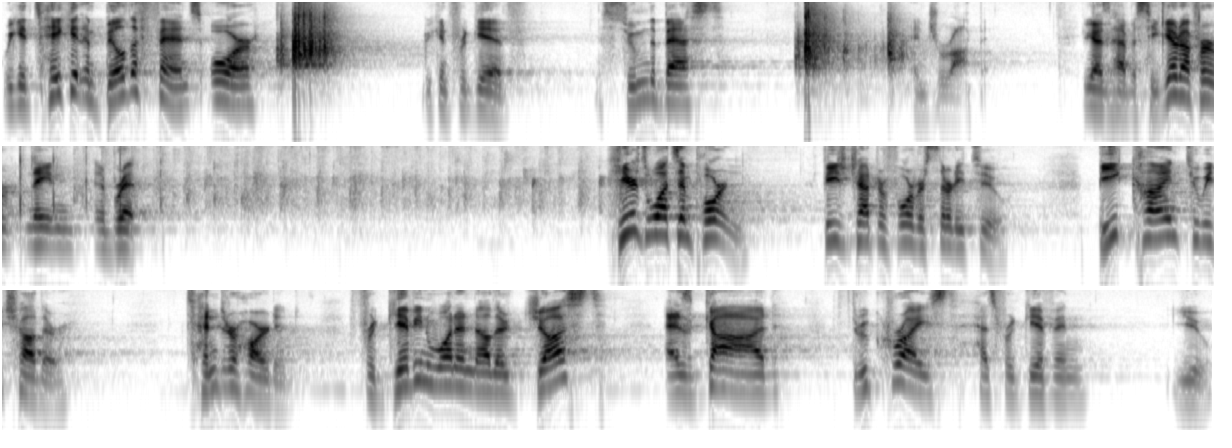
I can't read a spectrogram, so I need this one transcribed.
We can take it and build a fence, or we can forgive, assume the best, and drop it. You guys have a seat. Give it up for Nate and Britt. Here's what's important Ephesians chapter 4, verse 32. Be kind to each other, tenderhearted, forgiving one another, just as God, through Christ, has forgiven you.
